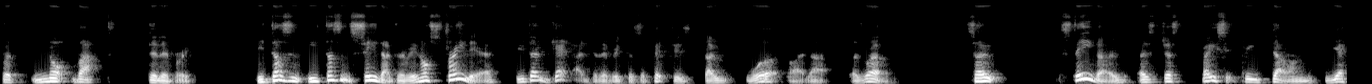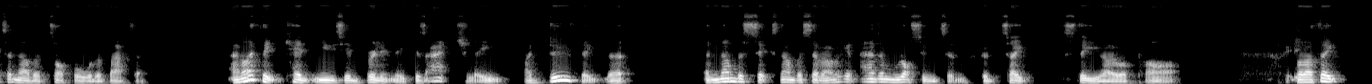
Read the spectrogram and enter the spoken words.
for not that delivery. He doesn't. He doesn't see that delivery in Australia. You don't get that delivery because the pitches don't work like that as well. So Stevo has just basically done yet another top order batter. And I think Kent used him brilliantly because actually, I do think that a number six, number seven, I reckon Adam Rossington could take Stevo apart. But I think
